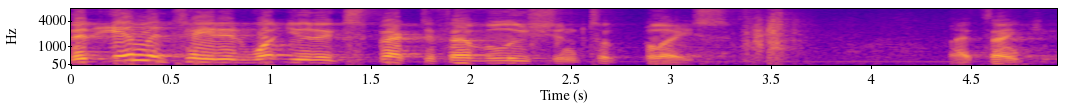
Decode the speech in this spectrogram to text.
that imitated what you'd expect if evolution took place. I thank you.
